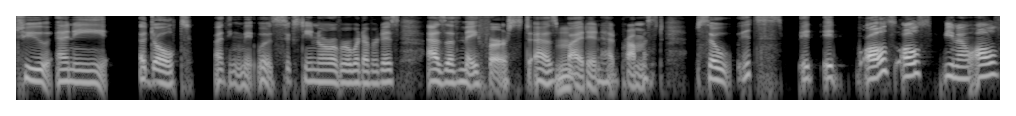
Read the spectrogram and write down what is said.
to any adult. I think it was 16 or over, whatever it is, as of May 1st, as Mm. Biden had promised. So it's it it all all you know all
